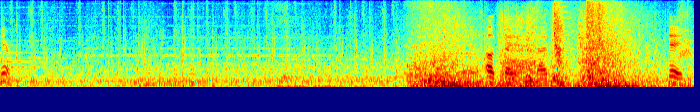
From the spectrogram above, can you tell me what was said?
here. Oh, this guy is bad. Okay.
